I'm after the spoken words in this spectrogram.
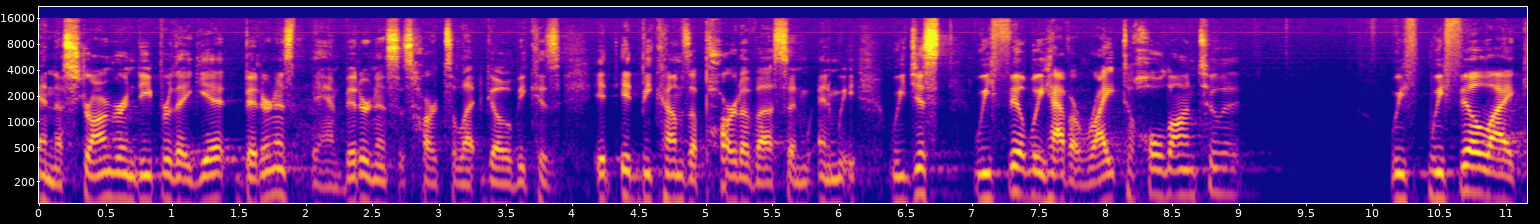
and the stronger and deeper they get, bitterness, man, bitterness is hard to let go because it, it becomes a part of us and, and we, we just, we feel we have a right to hold on to it. We, we feel like,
